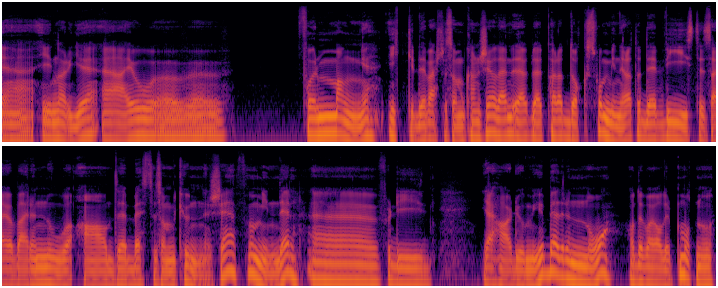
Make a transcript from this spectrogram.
eh, i Norge er jo øh, for mange ikke det verste som kan skje. Og det er, et paradoks for min del at det viste seg å være noe av det beste som kunne skje, for min del. Eh, Fordi jeg har det jo mye bedre nå, og det var jo aldri på en måte noe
